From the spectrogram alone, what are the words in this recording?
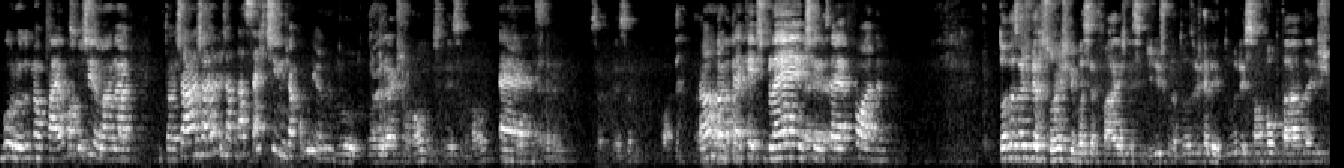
guru do meu pai, é o Bob Dylan, né? Então já, já, já dá certinho, já combina. No, no Direction Home, esse no Home? É, é sim. Essa, essa é foda. Aham, Kate Blanchett, é. é foda. Todas as versões que você faz nesse disco, né, todas as releituras, são voltadas,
